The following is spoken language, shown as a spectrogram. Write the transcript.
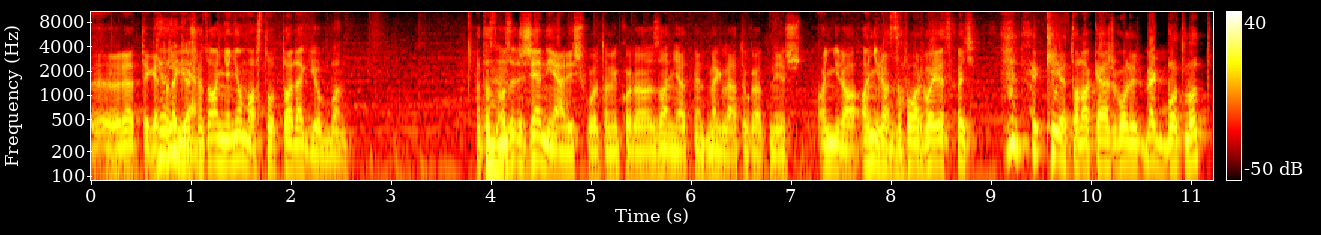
ö, rettegett ja, a legjobban, és az anyja nyomasztotta a legjobban. Hát az, uh-huh. az zseniális volt, amikor az anyját ment meglátogatni, és annyira, annyira zavarba jött, hogy kijött a lakásból, és megbotlott,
